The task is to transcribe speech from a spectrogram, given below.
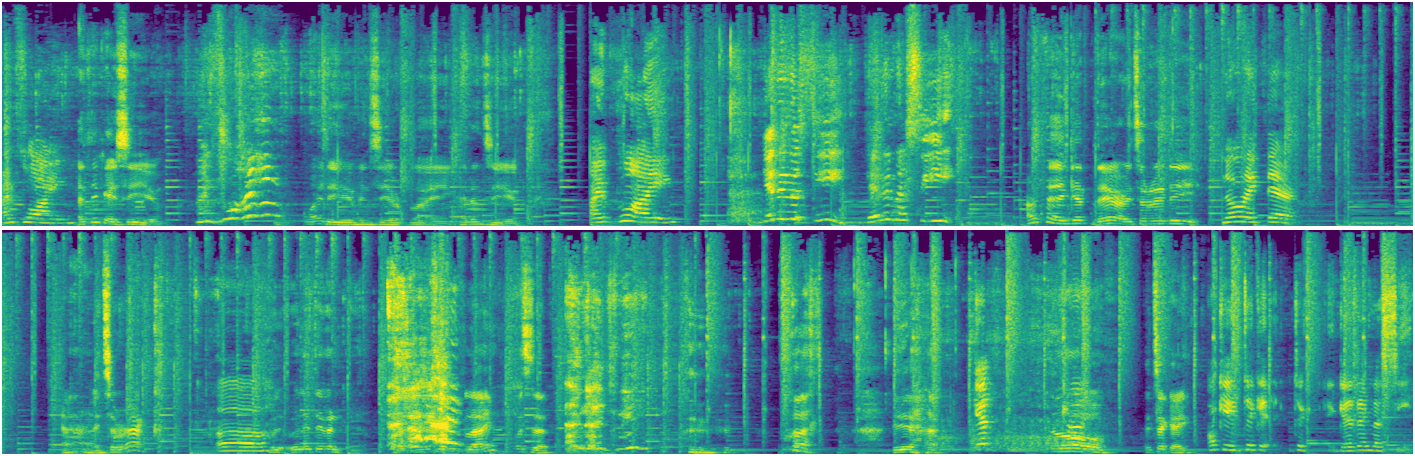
I'm flying. I think I see you. I'm flying. Why do you even see you're flying? I don't see you. I'm flying. Get in the seat. Get in the seat. How can I get there? It's already. No, right there. Ah, it's a wreck. Uh, Will, will it even. Will it even fly? What's that? that's me. what? Yeah. Get No. It's okay. Okay, take it. Take, get in the seat.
